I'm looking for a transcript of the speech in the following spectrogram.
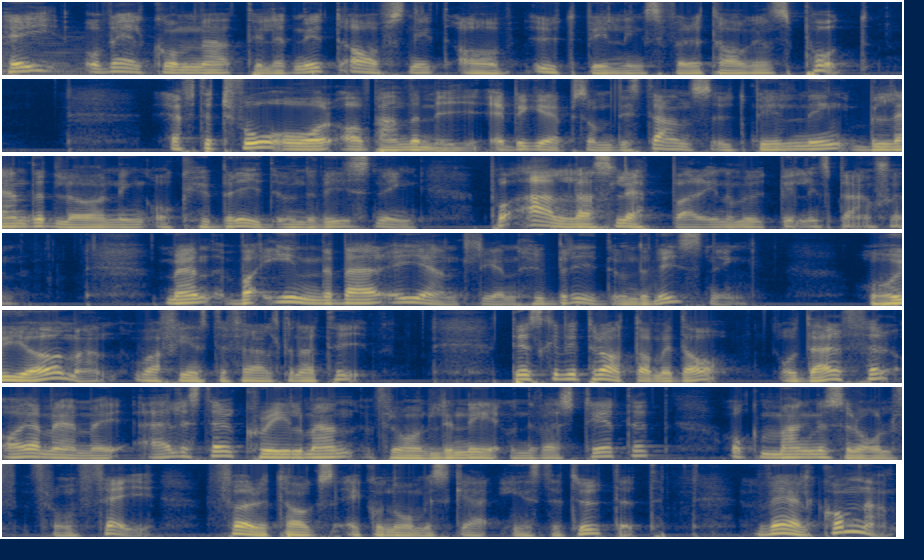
Hej och välkomna till ett nytt avsnitt av Utbildningsföretagens podd. Efter två år av pandemi är begrepp som distansutbildning, blended learning och hybridundervisning på alla släppar inom utbildningsbranschen. Men vad innebär egentligen hybridundervisning? Och hur gör man? Vad finns det för alternativ? Det ska vi prata om idag och därför har jag med mig Alistair Creelman från Linnéuniversitetet och Magnus Rolf från FEI, Företagsekonomiska institutet. Välkomna!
